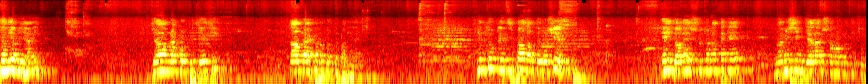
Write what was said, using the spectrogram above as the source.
যদি আমি জানি, যা আমরা করতে চেয়েছি তা আমরা এখনও করতে পারি নাই। কিন্তু প্রিন্সিপাল আব্দুল রশিদ এই দলের সূচনা থেকে ময়মনসিংহ জেলার সভাপতি ছিল।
